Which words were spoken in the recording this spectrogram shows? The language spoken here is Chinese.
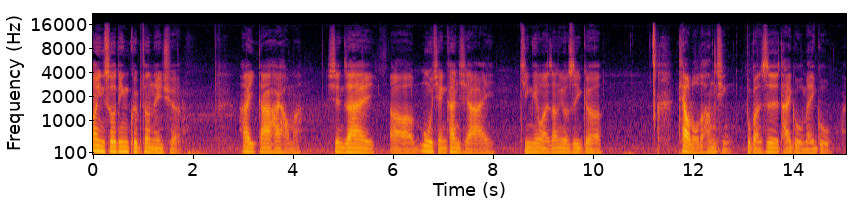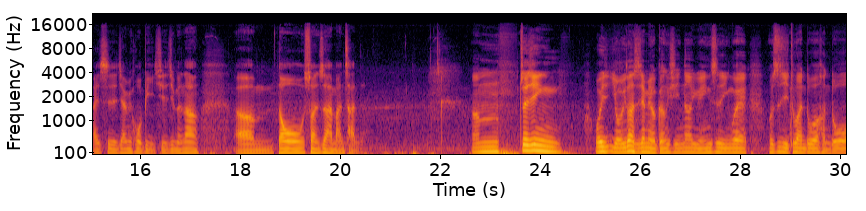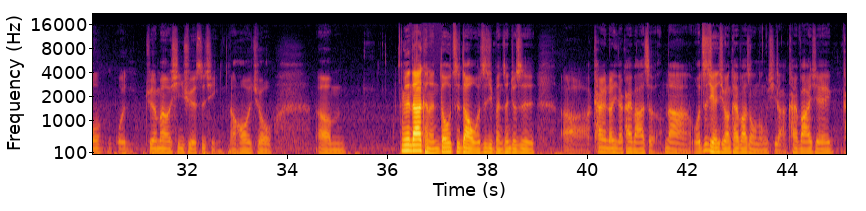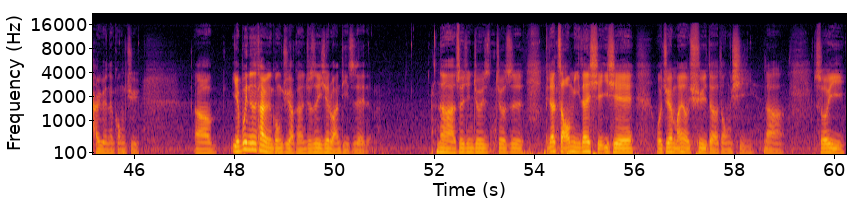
欢迎收听 Crypto Nature。嗨，大家还好吗？现在呃，目前看起来，今天晚上又是一个跳楼的行情。不管是台股、美股还是加密货币，其实基本上，嗯，都算是还蛮惨的。嗯，最近我有一段时间没有更新，那原因是因为。我自己突然多了很多我觉得蛮有兴趣的事情，然后就，嗯，因为大家可能都知道，我自己本身就是啊、开源软体的开发者。那我自己很喜欢开发这种东西啦，开发一些开源的工具，呃，也不一定是开源的工具啊，可能就是一些软体之类的。那最近就就是比较着迷在写一些我觉得蛮有趣的东西。那所以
